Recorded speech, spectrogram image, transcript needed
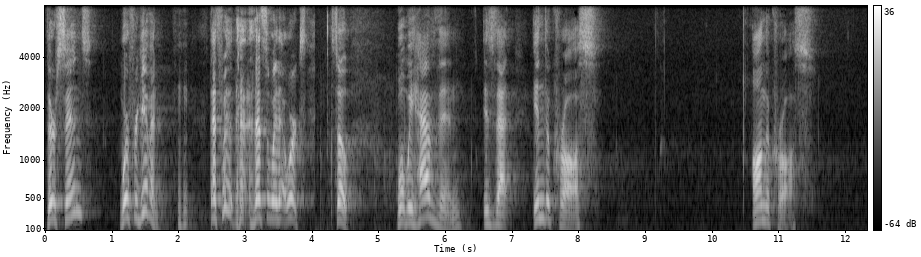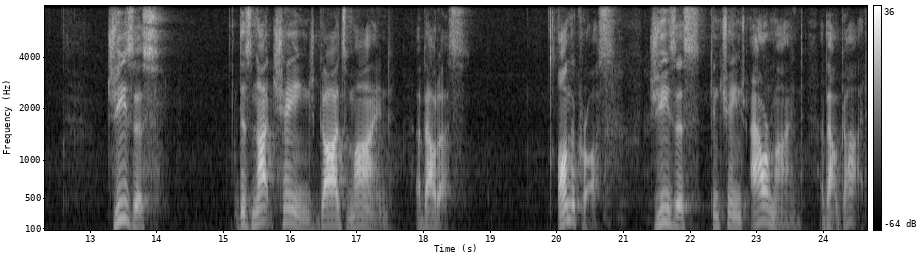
Their sins were forgiven. that's, what, that's the way that works. So, what we have then is that in the cross, on the cross, Jesus does not change God's mind about us. On the cross, Jesus can change our mind about God.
